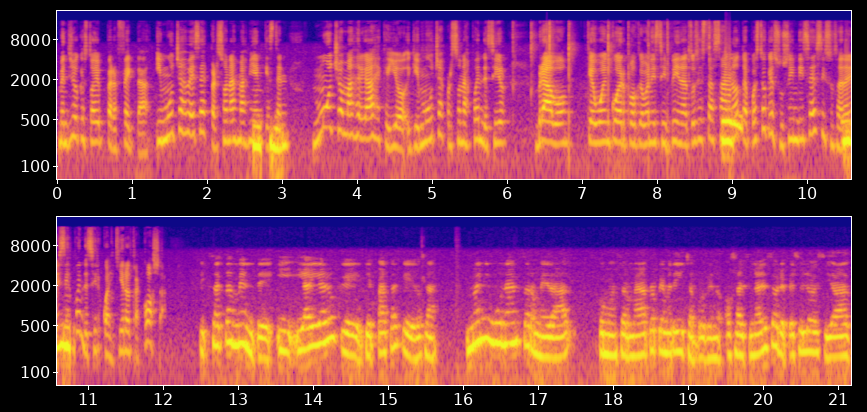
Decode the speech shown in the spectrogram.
me han dicho que estoy perfecta. Y muchas veces personas más bien que estén mucho más delgadas que yo y que muchas personas pueden decir, bravo, qué buen cuerpo, qué buena disciplina, tú sí estás sano, te apuesto que sus índices y sus análisis pueden decir cualquier otra cosa. Exactamente, y, hay algo que, que, pasa que, o sea, no hay ninguna enfermedad como enfermedad propiamente dicha, porque, no, o sea, al final el sobrepeso y la obesidad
